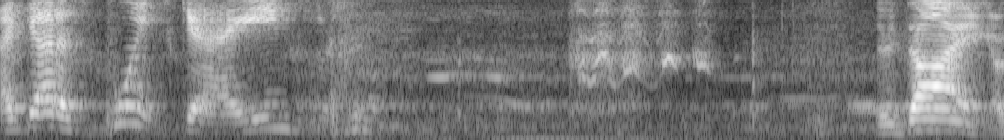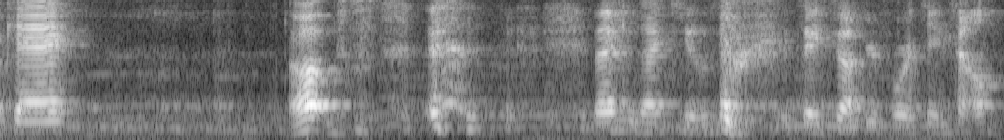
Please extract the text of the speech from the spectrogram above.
I got his points, guys. You're dying, okay? Oh, that, that kills you. It takes off your 14 health.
